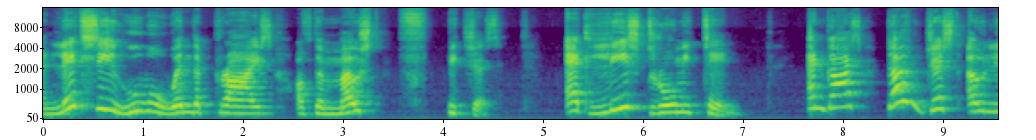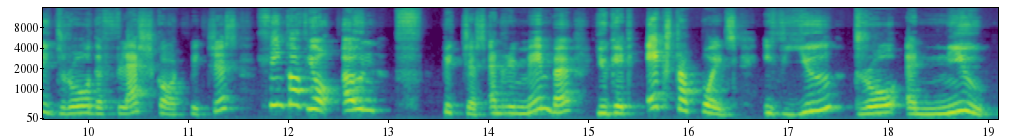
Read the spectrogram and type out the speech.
And let's see who will win the prize of the most pictures. At least draw me 10. And guys, don't just only draw the flashcard pictures. Think of your own pictures. And remember, you get extra points if you draw a new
